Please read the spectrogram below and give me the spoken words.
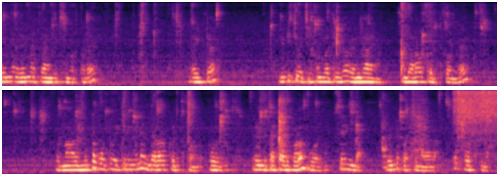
எண்ணெய் எண்ணெய் காஞ்சிச்சு மக்களை? லைட்டாக இடித்து வச்சுருக்கோம் பார்த்தீங்கன்னா வெங்காயம். இந்த அளவுக்கு எடுத்துக்கோங்க. ஒரு நாலு முட்டை போட்டு வைக்கிறீங்கன்னா இந்த அளவுக்கு எடுத்துக்கோங்க. போதும். ரெண்டு தக்காளி பழம் போதும். சரிங்களா? ரெண்டு பச்சை மிளகா. இப்போ போட்டுக்கலாம்.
